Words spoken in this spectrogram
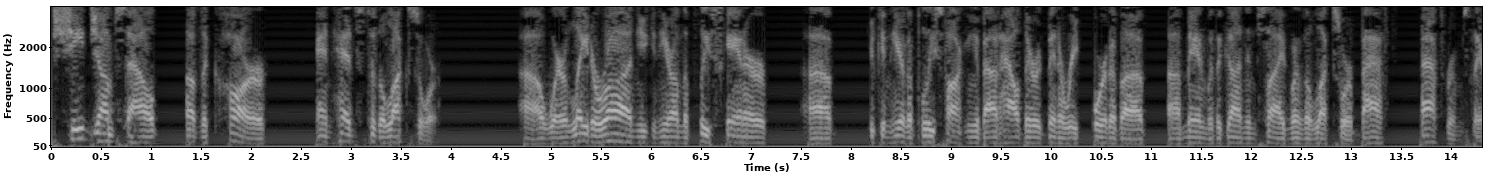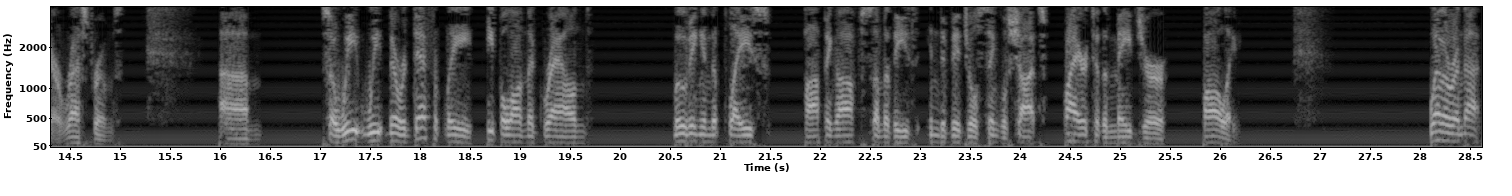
she jumps out of the car and heads to the Luxor, uh, where later on you can hear on the police scanner, uh, you can hear the police talking about how there had been a report of a, a man with a gun inside one of the Luxor bath, bathrooms there, restrooms. Um, so we, we, there were definitely people on the ground moving into place, popping off some of these individual single shots prior to the major volley. Whether or not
